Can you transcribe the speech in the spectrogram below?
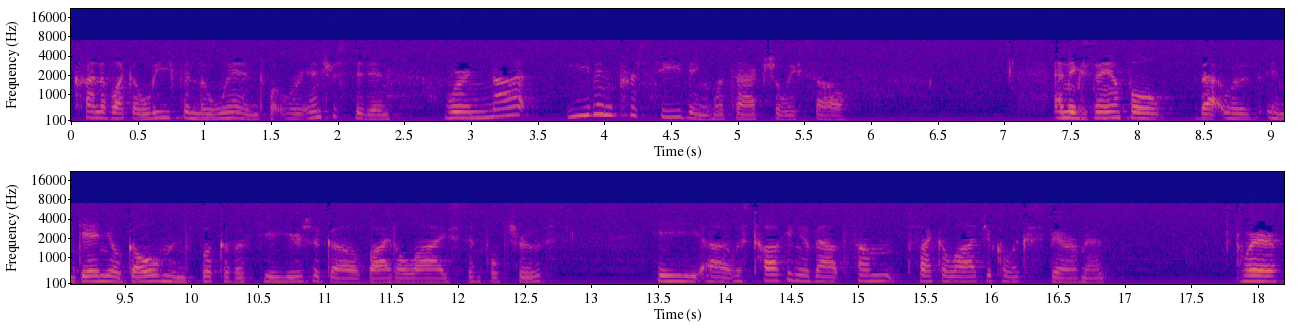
kind of like a leaf in the wind, what we're interested in, we're not even perceiving what's actually so. An example that was in Daniel Goleman's book of a few years ago, Vital Lies, Simple Truths. He uh, was talking about some psychological experiment where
